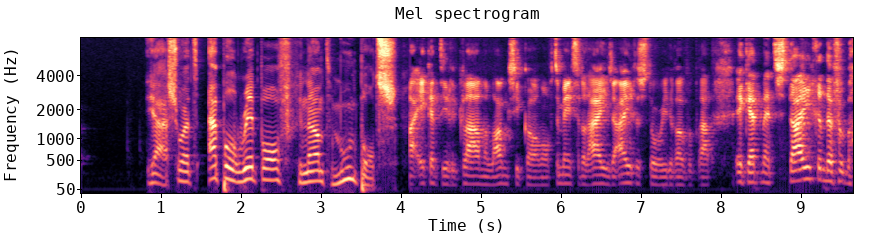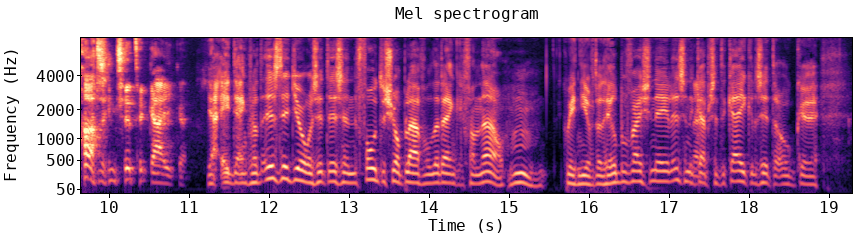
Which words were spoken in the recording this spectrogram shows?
ja, een soort Apple rip-off genaamd Moonpots. Maar ik heb die reclame langs zien komen. Of tenminste dat hij in zijn eigen story erover praat. Ik heb met stijgende verbazing zitten kijken. Ja, ik denk, wat is dit jongens? Het is een Photoshop level. Dan denk ik van, nou, hmm, ik weet niet of dat heel professioneel is. En ik heb zitten kijken, er zitten ook eh,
